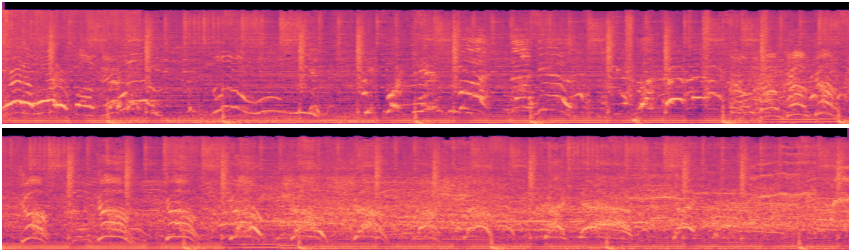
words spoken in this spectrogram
We're at a waterfall, dude. Go, go, go, go, go, go, go, go, go, go, go, go. Touchdown! Touchdown!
